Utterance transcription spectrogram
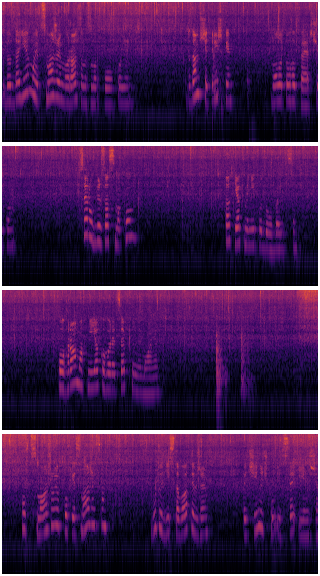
Додаємо і обсмажуємо разом з морковкою. Додам ще трішки молотого перчику. Все роблю за смаком, так як мені подобається. По грамах ніякого рецепту немає. Обсмажую, поки смажиться, буду діставати вже печіночку і все інше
